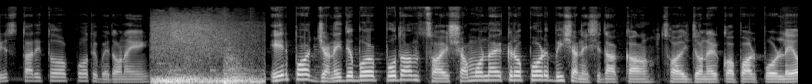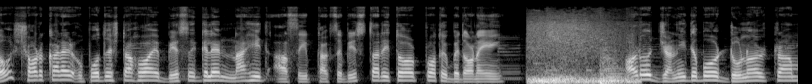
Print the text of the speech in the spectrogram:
বিস্তারিত প্রতিবেদনে। এরপর জানিয়ে দেব প্রধান ছয় সমন্বয়কের ওপর ভিসা নিষেধাজ্ঞা। ছয় জনের কপাল পড়লেও সরকারের উপদেষ্টা হয় বেঁচে গেলেন নাহিদ আসিফ, থাকছে বিস্তারিত প্রতিবেদনে। আরও জানিয়ে দেব, ডোনাল্ড ট্রাম্প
